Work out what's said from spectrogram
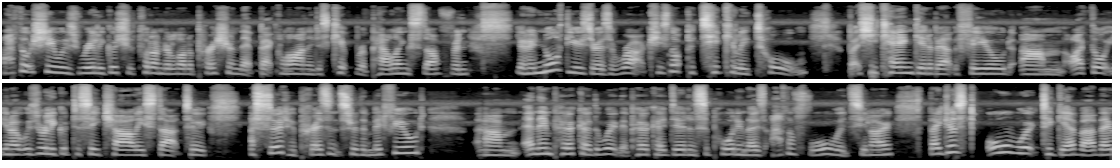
I thought she was really good. She was put under a lot of pressure in that back line and just kept repelling stuff. And, you know, North used her as a ruck. She's not particularly tall, but she can get about the field. Um, I thought, you know, it was really good to see Charlie start to assert her presence through the midfield. Um, and then Perko, the work that Perko did in supporting those other forwards, you know, they just all worked together. They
